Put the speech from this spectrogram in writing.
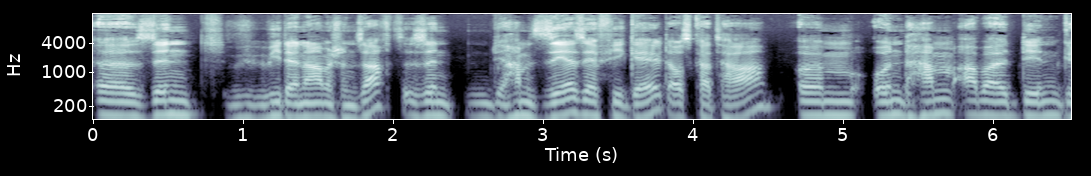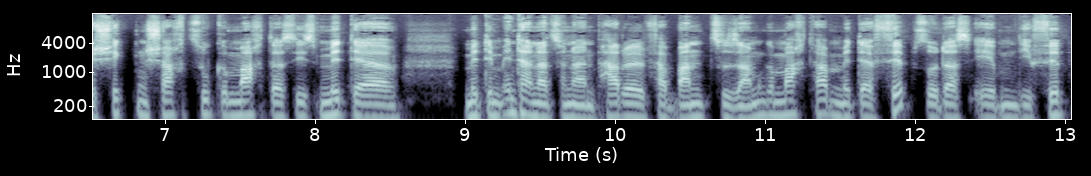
äh, sind, wie der Name schon sagt, sind, die haben sehr, sehr viel Geld aus Katar ähm, und haben aber den geschickten Schachzug gemacht, dass sie es mit der, mit dem internationalen Paddelverband zusammen gemacht haben, mit der FIP, so dass eben die FIP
